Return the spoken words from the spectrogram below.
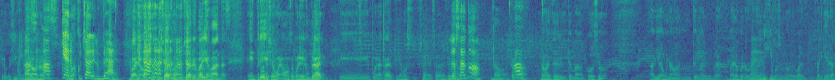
creo que sí. ¿Hay más? no, ¿Hay no más? más. Quiero más. escuchar el umbral. Bueno, vamos a escuchar, vamos a escuchar varias bandas. Entre ellas, bueno, vamos a poner el umbral, que por acá ya ¿Lo sacó? No, está Ah. No, este es el tema coso. Había una, un tema del umbral. Bueno, pero Bueno. elegimos uno igual, cualquiera.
